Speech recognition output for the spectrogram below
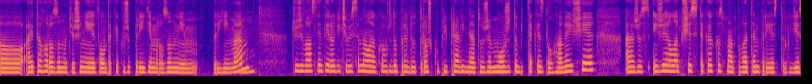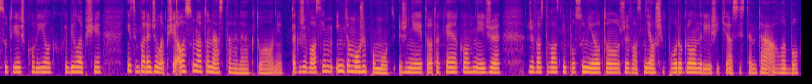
uh, aj toho rozhodnutia, že nie je to len tak, ako že prídem, rozhodnem, príjmam. Mm Čiže vlastne tí rodičia by sa mali ako už dopredu trošku pripraviť na to, že môže to byť také zdlhavejšie a že, že je lepšie si tak ako zmapovať ten priestor, kde sú tie školy ako keby lepšie, nechcem povedať, že lepšie, ale sú na to nastavené aktuálne. Takže vlastne im to môže pomôcť, že nie je to také ako hneď, že, že vás to vlastne posunie o to, že vlastne ďalší pol rok len riešite asistenta alebo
